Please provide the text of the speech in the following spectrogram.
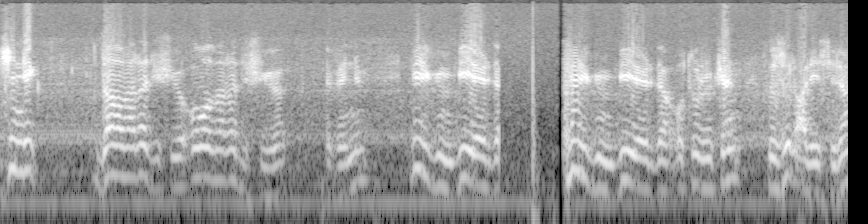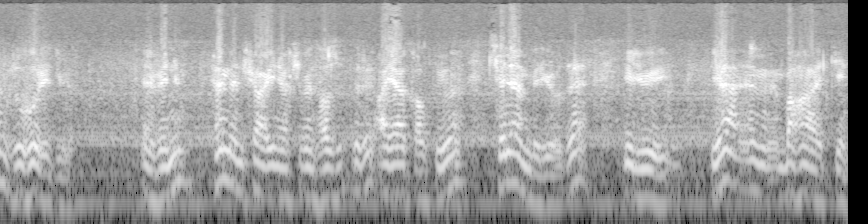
Şimdi dağlara düşüyor, ovalara düşüyor efendim. Bir gün bir yerde bir gün bir yerde otururken Hızır Aleyhisselam zuhur ediyor. Efendim hemen Şahin Akşibend Hazretleri ayağa kalkıyor, selam veriyor da geliyor. Ya em, Bahaettin,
